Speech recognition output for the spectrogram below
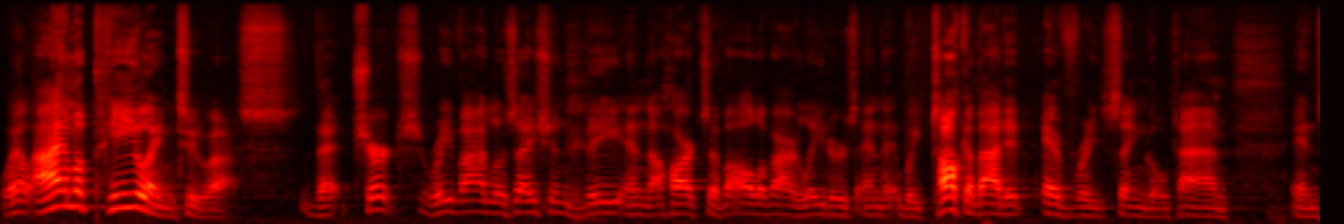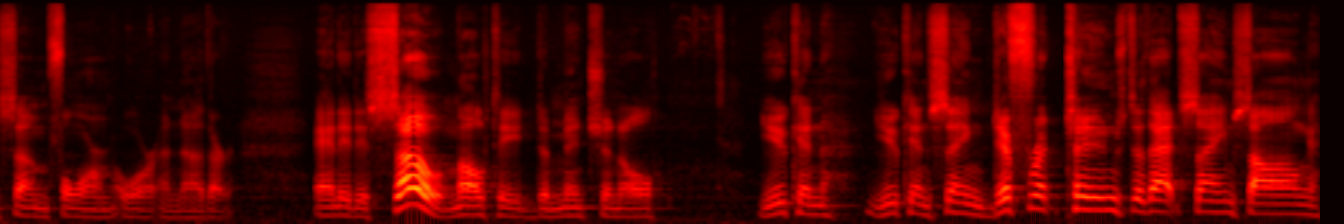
Well, I am appealing to us that church revitalization be in the hearts of all of our leaders and that we talk about it every single time in some form or another and it is so multidimensional. You can, you can sing different tunes to that same song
